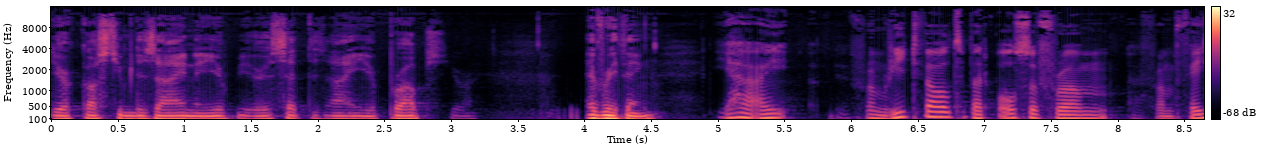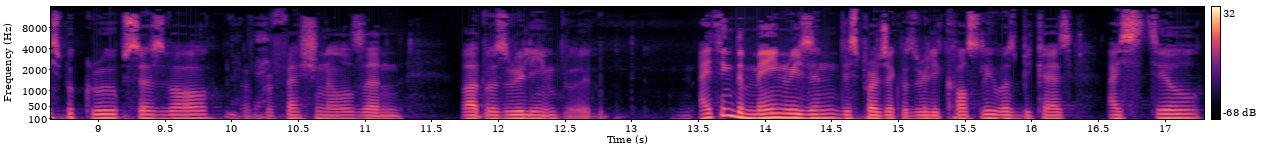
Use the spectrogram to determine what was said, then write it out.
your costume design and your your set design, your props, your everything. yeah, I from Rietveld, but also from from Facebook groups as well, Okay. professionals. And what was really imp- I think the main reason this project was really costly was because I still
